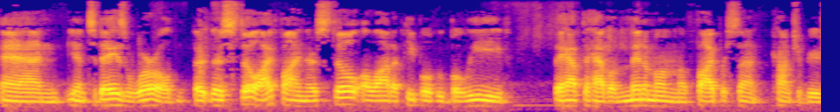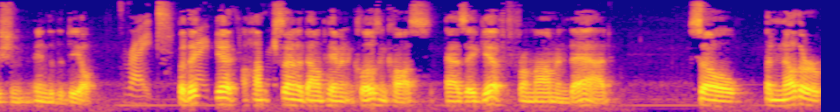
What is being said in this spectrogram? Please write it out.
And you know, in today's world, there, there's still I find there's still a lot of people who believe they have to have a minimum of five percent contribution into the deal. Right. But they right. get 100% of down payment and closing costs as a gift from mom and dad. So another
